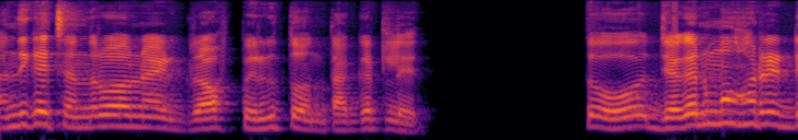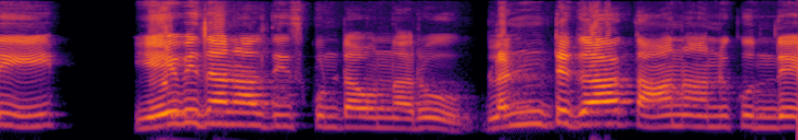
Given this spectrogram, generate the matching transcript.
అందుకే చంద్రబాబు నాయుడు గ్రాఫ్ పెరుగుతోంది తగ్గట్లేదు. సో జగన్మోహన్ రెడ్డి ఏ విధానాలు తీసుకుంటా ఉన్నారు? బ్లంట్గా తాను అనుకుందే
